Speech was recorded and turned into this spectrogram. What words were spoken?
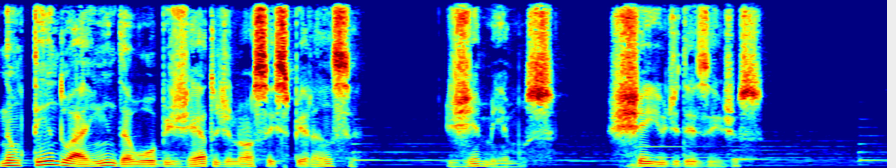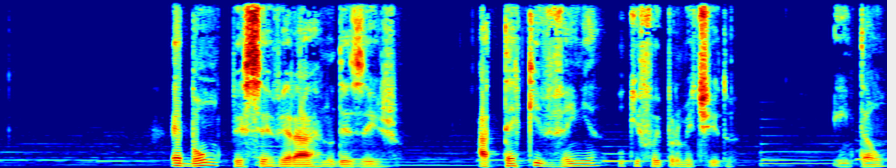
não tendo ainda o objeto de nossa esperança, gememos, cheio de desejos. É bom perseverar no desejo, até que venha o que foi prometido. Então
